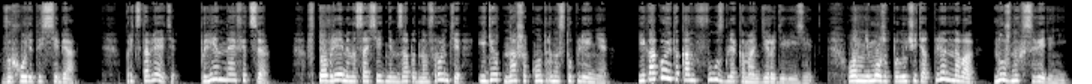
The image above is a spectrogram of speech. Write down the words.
выходит из себя. Представляете, пленный офицер. В то время на соседнем Западном фронте идет наше контрнаступление. И какой-то конфуз для командира дивизии. Он не может получить от пленного нужных сведений.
